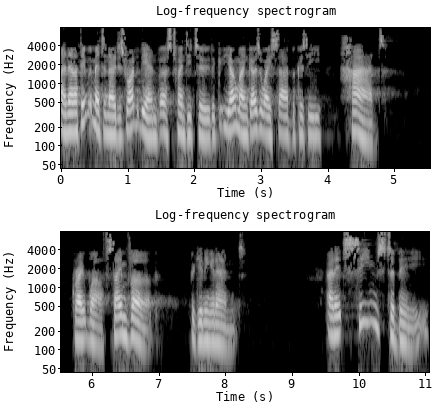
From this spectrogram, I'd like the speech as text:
And then I think we're meant to notice right at the end, verse 22, the young man goes away sad because he had great wealth. Same verb, beginning and end. And it seems to be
